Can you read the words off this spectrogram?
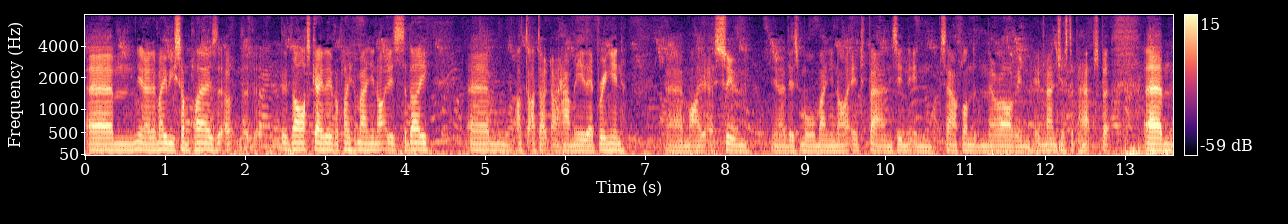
Um, you know, there may be some players that, are, that the last game they ever played for Man United is today. Um, I, I don't know how many they're bringing. Um, I assume you know there's more Man United fans in, in South London than there are in, in Manchester, perhaps. But um,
